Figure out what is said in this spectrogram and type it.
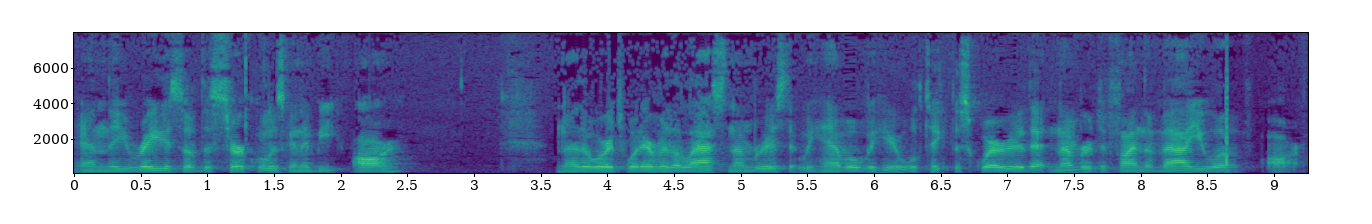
and the radius of the circle is going to be r. In other words, whatever the last number is that we have over here, we'll take the square root of that number to find the value of r,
